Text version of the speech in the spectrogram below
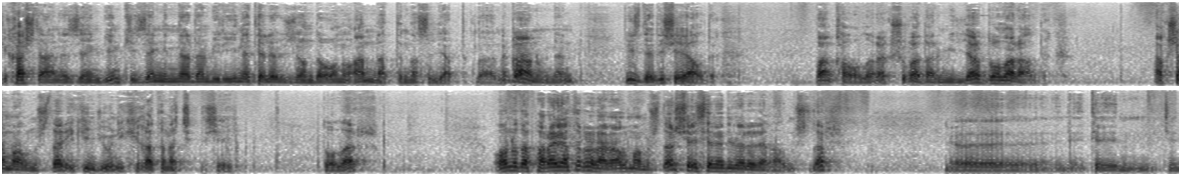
birkaç tane zengin ki zenginlerden biri yine televizyonda onu anlattı nasıl yaptıklarını. Kanunen biz dedi şey aldık. Banka olarak şu kadar milyar dolar aldık. Akşam almışlar. ikinci gün iki katına çıktı şey. Dolar. Onu da para yatırarak almamışlar. Şey senedi vererek almışlar. Ee, te, te,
